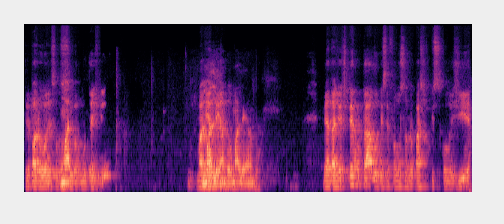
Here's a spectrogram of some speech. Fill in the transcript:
preparou o Anderson uma... Silva muitas vezes. Uma, uma lenda, lenda né? uma lenda. Verdade. Eu ia te perguntar, Lucas, você falou sobre a parte de psicologia.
